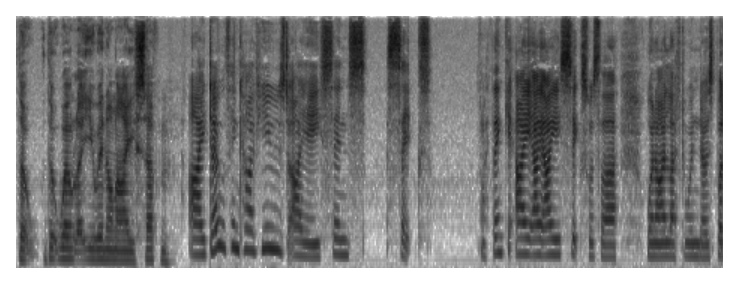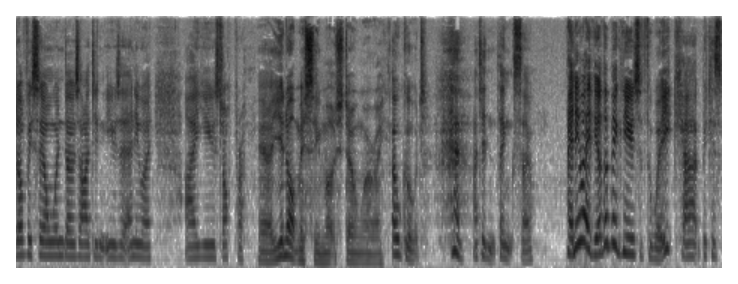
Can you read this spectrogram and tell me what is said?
that that won't let you in on E IE7. I don't think I've used IE since 6. I think it, I, I, IE6 was there when I left Windows, but obviously on Windows I didn't use it anyway. I used Opera. Yeah, you're not missing much, don't worry. Oh, good. I didn't think so. Anyway, the other big news of the week, uh, because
